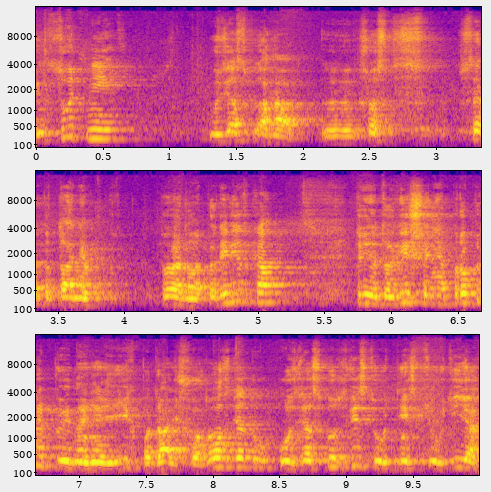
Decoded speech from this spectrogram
відсутні у зв'язку, ага, е, що все питання проведена перевірка, прийнято рішення про припинення їх подальшого розгляду у зв'язку з відсутністю в діях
